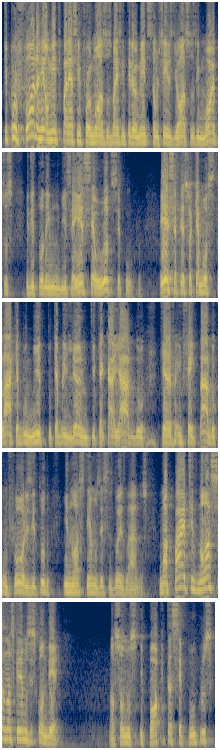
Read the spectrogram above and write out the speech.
que por fora realmente parecem formosos, mas interiormente estão cheios de ossos de mortos e de toda imundícia. Esse é o outro sepulcro. Esse é a pessoa que quer mostrar que é bonito, que é brilhante, que é caiado, que é enfeitado com flores e tudo. E nós temos esses dois lados. Uma parte nossa nós queremos esconder. Nós somos hipócritas, sepulcros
